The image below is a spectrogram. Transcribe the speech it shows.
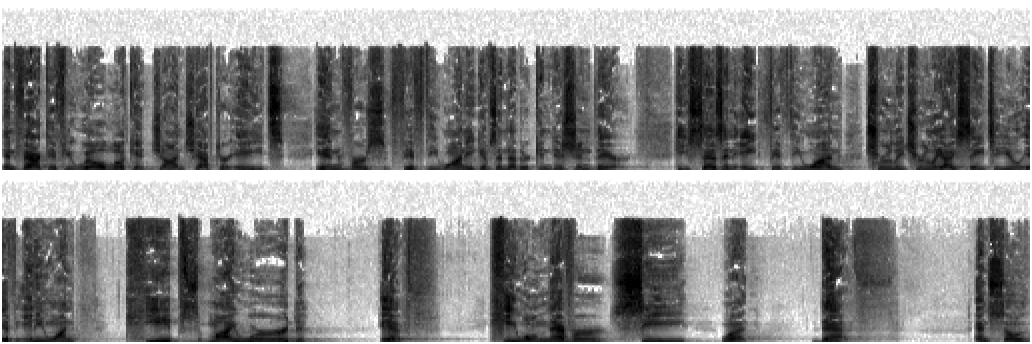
In fact, if you will, look at John chapter 8 in verse 51. He gives another condition there. He says in 851, Truly, truly, I say to you, if anyone keeps my word, if, he will never see what? Death. And so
